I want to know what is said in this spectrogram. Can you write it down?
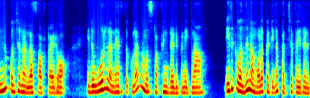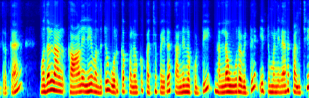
இன்னும் கொஞ்சம் நல்லா சாஃப்டாகிடும் இது ஊறுற நேரத்துக்குள்ளே நம்ம ஸ்டஃபிங் ரெடி பண்ணிக்கலாம். இதுக்கு வந்து நான் முளைக்கட்டின பச்சை பயிர் எடுத்திருக்கேன். முதல் நாள் காலையிலே வந்துட்டு ஒரு கப் அளவுக்கு பச்சை பயிரை தண்ணியில் கொட்டி நல்லா ஊற விட்டு எட்டு மணி நேரம் கழித்து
